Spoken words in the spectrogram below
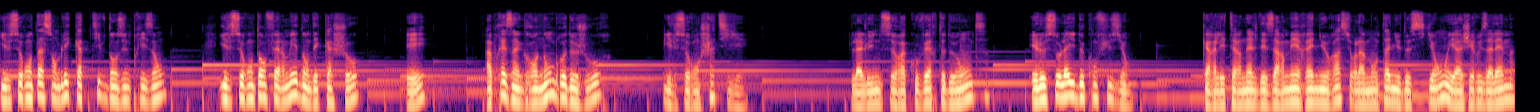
Ils seront assemblés captifs dans une prison, ils seront enfermés dans des cachots, et, après un grand nombre de jours, ils seront châtiés. La lune sera couverte de honte, et le soleil de confusion, car l'Éternel des armées régnera sur la montagne de Sion et à Jérusalem,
